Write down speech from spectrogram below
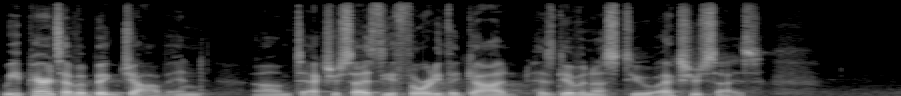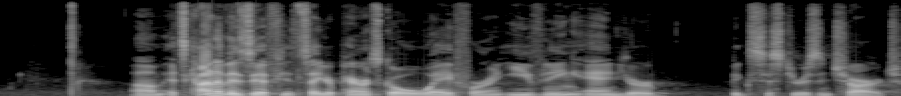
we parents have a big job, and um, to exercise the authority that God has given us to exercise. Um, it's kind of as if, let's say, your parents go away for an evening and your big sister is in charge.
